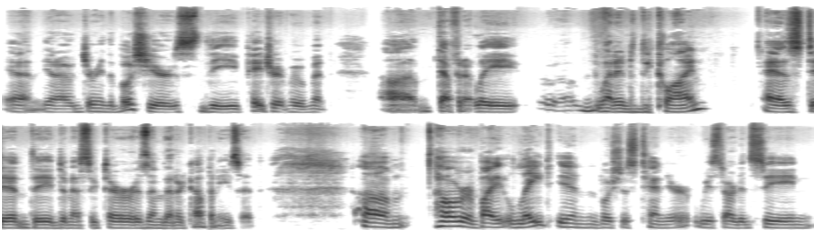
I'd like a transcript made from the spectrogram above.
and you know, during the Bush years, the Patriot movement uh, definitely went into decline, as did the domestic terrorism that accompanies it. Um, However, by late in Bush's tenure, we started seeing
